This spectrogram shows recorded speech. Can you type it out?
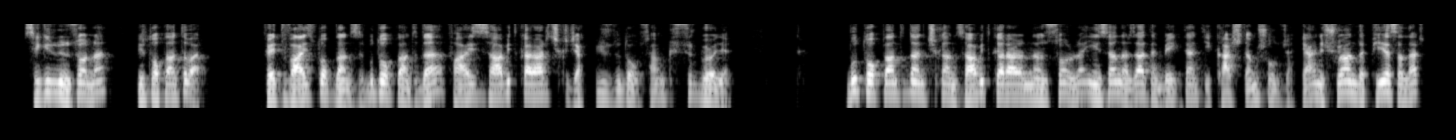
8 gün sonra bir toplantı var. FED faiz toplantısı. Bu toplantıda faiz sabit kararı çıkacak. %90 küsür böyle. Bu toplantıdan çıkan sabit kararından sonra insanlar zaten beklentiyi karşılamış olacak. Yani şu anda piyasalar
